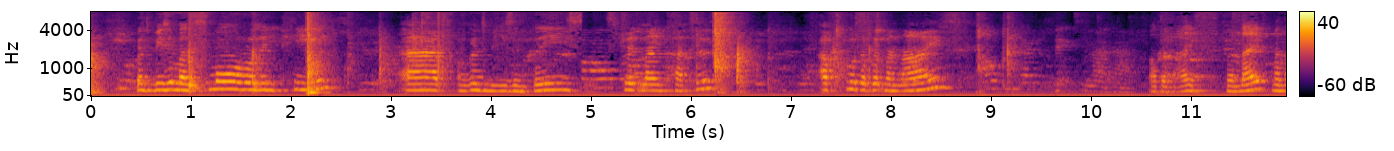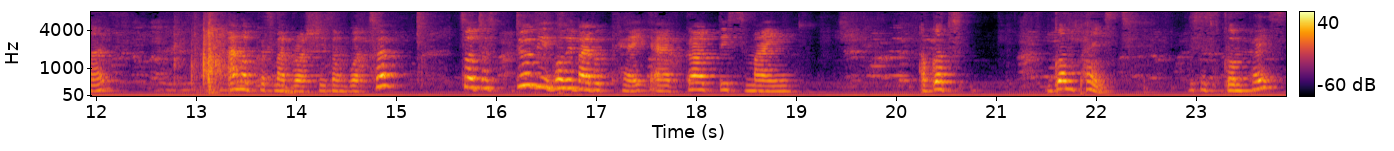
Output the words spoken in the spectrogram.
I'm going to be using my small rolling pin and i'm going to be using these straight line cutters. Of course i've got my knife. Oh the knife my knife my knife. And of course my brushes and water. So to do the holy bible cake i've got this my i've got gum paste this is gum paste.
